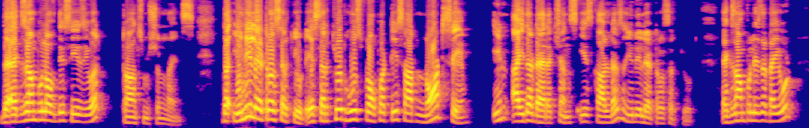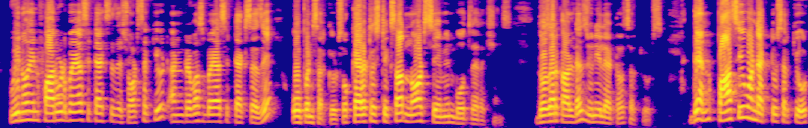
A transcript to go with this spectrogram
The example of this is your transmission lines. The unilateral circuit, a circuit whose properties are not same in either directions is called as unilateral circuit. Example is the diode. We know in forward bias it acts as a short circuit and reverse bias it acts as a open circuit. So characteristics are not same in both directions. Those are called as unilateral circuits. Then passive and active circuit,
